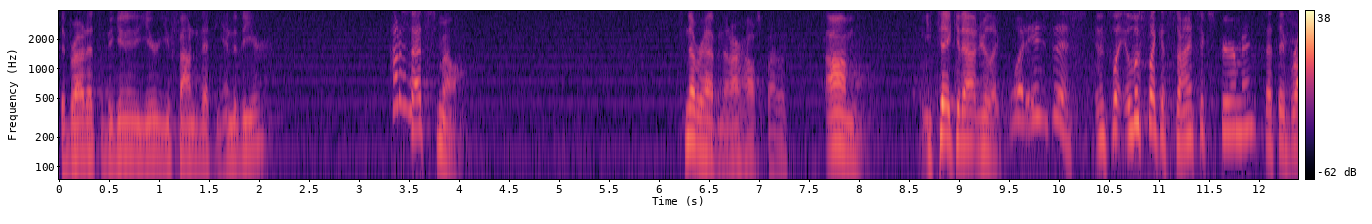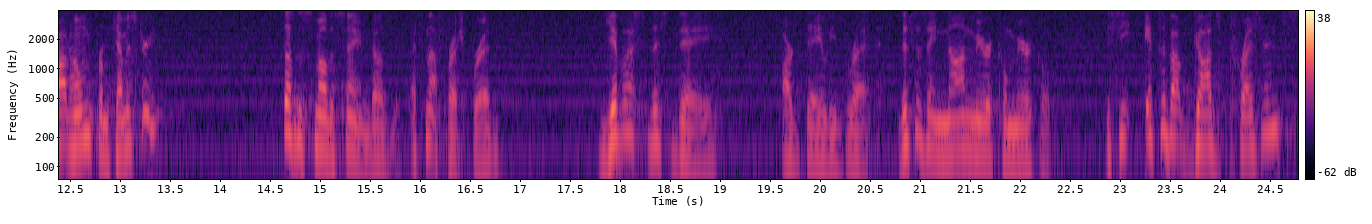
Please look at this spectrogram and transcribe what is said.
They brought it at the beginning of the year, you found it at the end of the year? How does that smell? It's never happened in our house, by the way. Um, you take it out and you're like, what is this? And it's like, it looks like a science experiment that they brought home from chemistry. It doesn't smell the same, does it? That's not fresh bread. Give us this day our daily bread. This is a non miracle miracle. You see, it's about God's presence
